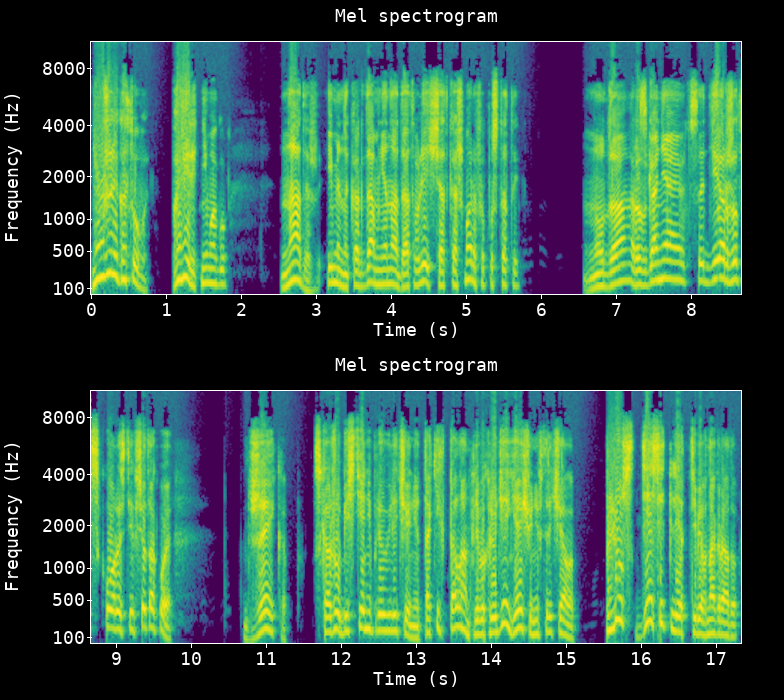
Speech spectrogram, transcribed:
Неужели готовы? Поверить не могу. Надо же, именно когда мне надо отвлечься от кошмаров и пустоты. Ну да, разгоняются, держат скорость и все такое. Джейкоб, скажу без тени преувеличения, таких талантливых людей я еще не встречала. Плюс десять лет тебе в награду.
